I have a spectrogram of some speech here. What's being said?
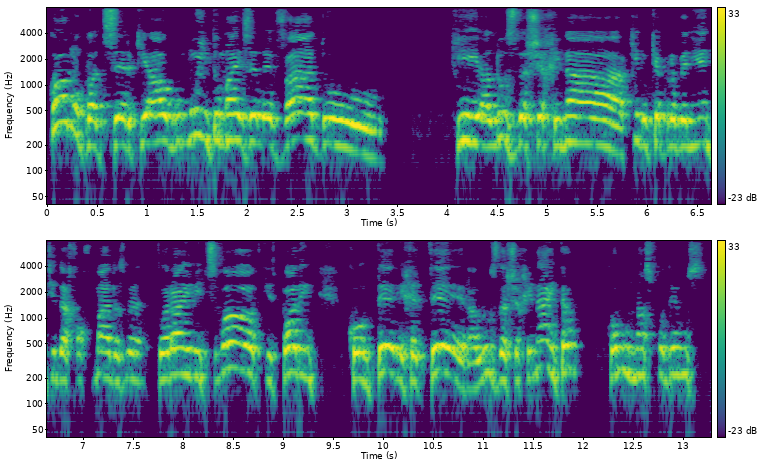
como pode ser que algo muito mais elevado que a luz da Shekhinah, aquilo que é proveniente da Chokhmah, da Torá e Mitzvot, que podem conter e reter a luz da Shekhinah, então como nós podemos,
